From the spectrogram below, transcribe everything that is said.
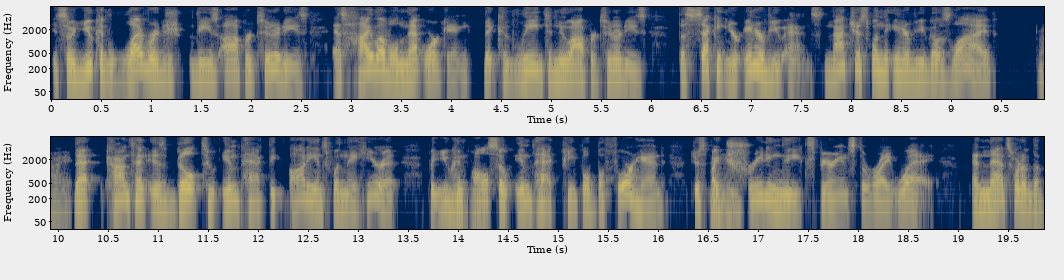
it. so you can leverage these opportunities as high level networking that could lead to new opportunities the second your interview ends, not just when the interview goes live, Right. That content is built to impact the audience when they hear it, but you can mm-hmm. also impact people beforehand just by mm-hmm. treating the experience the right way. And that's one of the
